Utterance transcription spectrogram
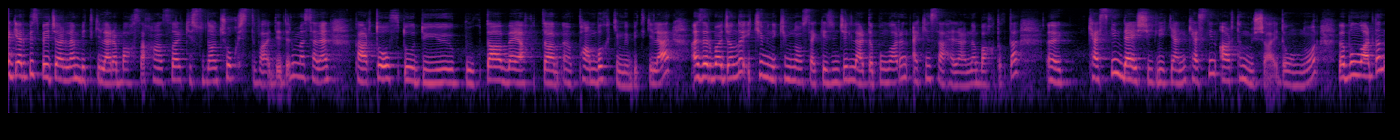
Əgər biz becərilən bitkilərə baxsaq, hansılar ki, sudan çox istifadə edir, məsələn, kartofdur, düyü, buğda və yaxud da e, pambıq kimi bitkilər, Azərbaycanda 2000-2018-ci illərdə bunların əkin sahələrinə baxdıqda e, kəskin dəyişiklik, yəni kəskin artım müşahidə olunur və bunlardan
